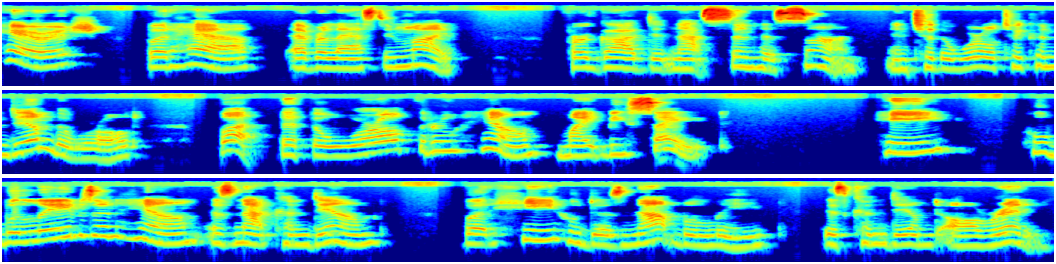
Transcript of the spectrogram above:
perish, but have everlasting life. For God did not send his Son into the world to condemn the world, but that the world through him might be saved. He who believes in him is not condemned, but he who does not believe is condemned already,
